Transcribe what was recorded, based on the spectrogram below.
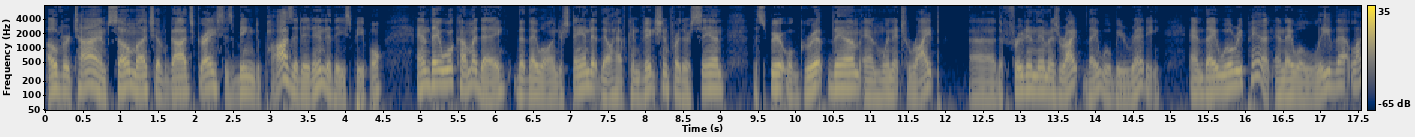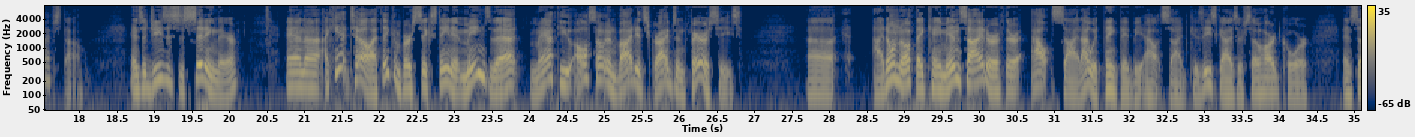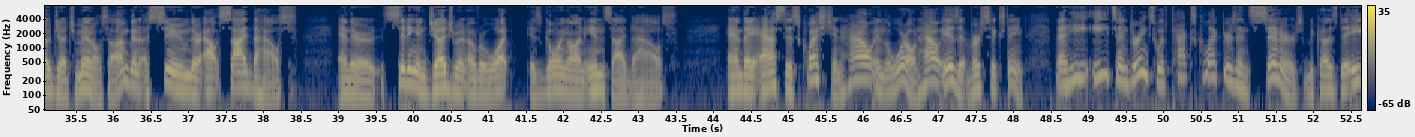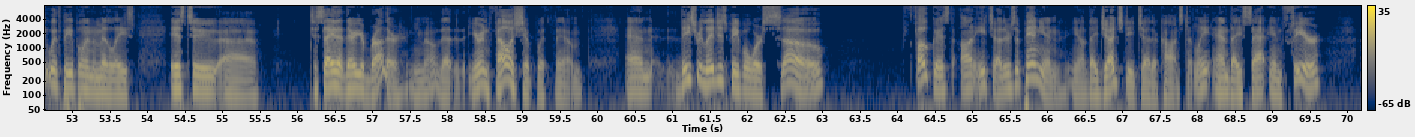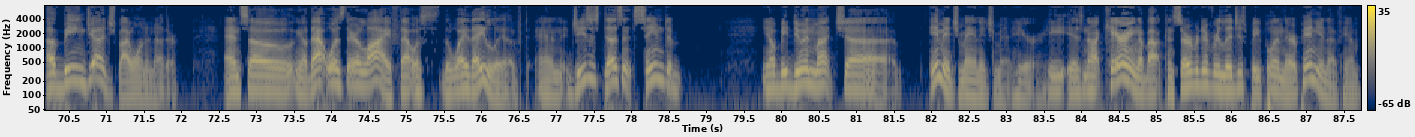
Over time, so much of God's grace is being deposited into these people, and there will come a day that they will understand it. They'll have conviction for their sin. The Spirit will grip them, and when it's ripe, uh, the fruit in them is ripe, they will be ready and they will repent and they will leave that lifestyle. And so Jesus is sitting there, and uh, I can't tell. I think in verse 16 it means that Matthew also invited scribes and Pharisees. Uh, I don't know if they came inside or if they're outside. I would think they'd be outside because these guys are so hardcore and so judgmental. So I'm going to assume they're outside the house and they're sitting in judgment over what is going on inside the house. And they ask this question How in the world, how is it, verse 16, that he eats and drinks with tax collectors and sinners? Because to eat with people in the Middle East is to. Uh, to say that they're your brother, you know, that you're in fellowship with them. And these religious people were so focused on each other's opinion. You know, they judged each other constantly and they sat in fear of being judged by one another. And so, you know, that was their life. That was the way they lived. And Jesus doesn't seem to, you know, be doing much uh, image management here. He is not caring about conservative religious people and their opinion of him.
